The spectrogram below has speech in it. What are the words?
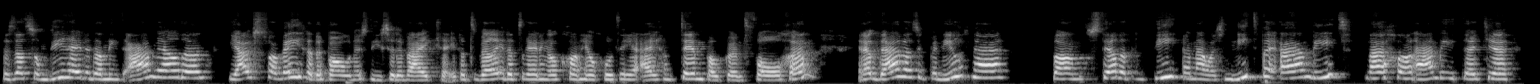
Dus dat ze om die reden dan niet aanmelden. Juist vanwege de bonus die ze erbij kregen. Terwijl je de training ook gewoon heel goed in je eigen tempo kunt volgen. En ook daar was ik benieuwd naar. Van stel dat ik die er nou eens niet bij aanbied. Maar gewoon aanbied dat je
